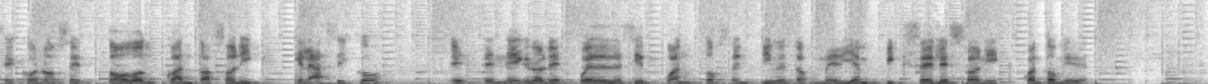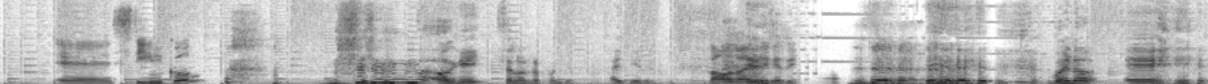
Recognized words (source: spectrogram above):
se conoce todo en cuanto a Sonic clásico este negro les puede decir cuántos centímetros medían píxeles Sonic. ¿Cuántos mide? Eh, ¿Cinco? ok, se lo respondió. Ahí tiene. Vamos a decir que sí. bueno, eh,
